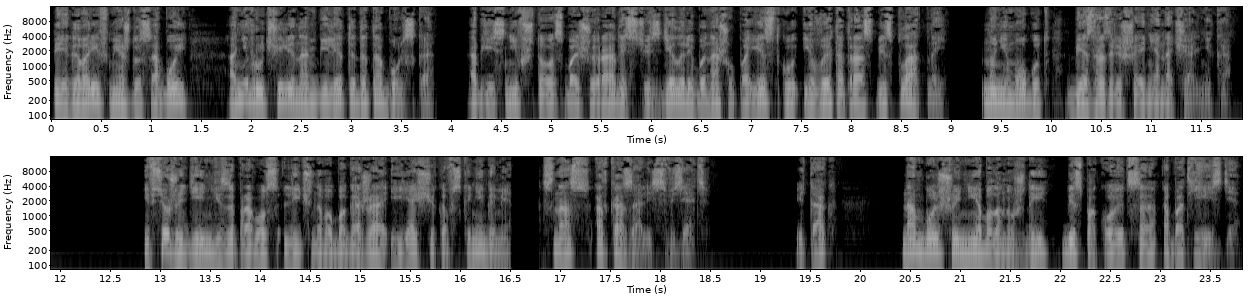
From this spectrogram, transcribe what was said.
Переговорив между собой, они вручили нам билеты до Тобольска, объяснив, что с большой радостью сделали бы нашу поездку и в этот раз бесплатной, но не могут без разрешения начальника. И все же деньги за провоз личного багажа и ящиков с книгами с нас отказались взять. Итак, нам больше не было нужды беспокоиться об отъезде.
